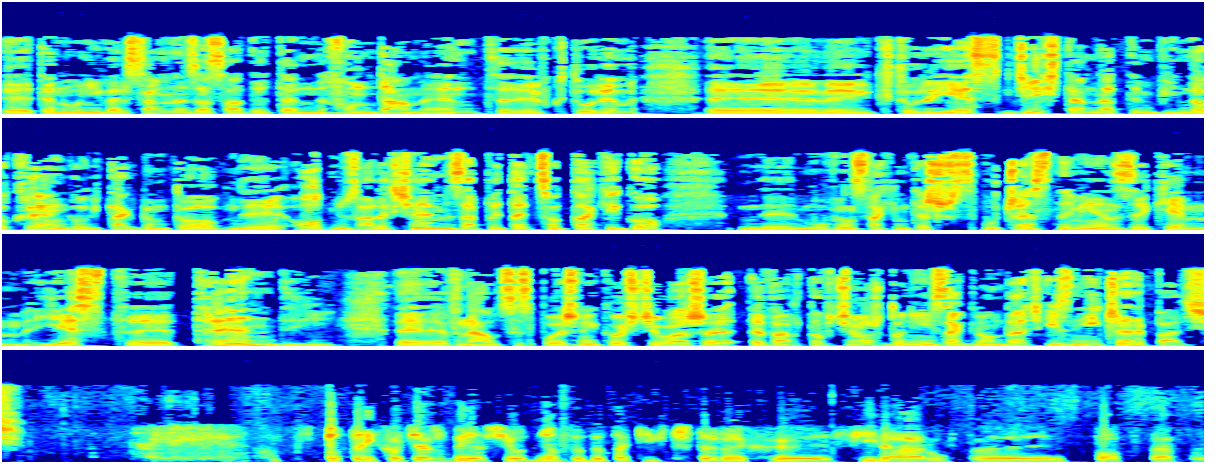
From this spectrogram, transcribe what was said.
e, ten uniwersalne zasady, ten fundament, e, w którym, e, który jest gdzieś tam na tym widnokręgu i tak bym to odniósł. Ale chciałem zapytać, co takiego, mówiąc takim też współczesnym językiem, jest trendy w nauce społecznej Kościoła, że warto wciąż do niej zaglądać i z niej czerpać. Tutaj chociażby ja się odniosę do takich czterech e, filarów, e, podstaw e,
